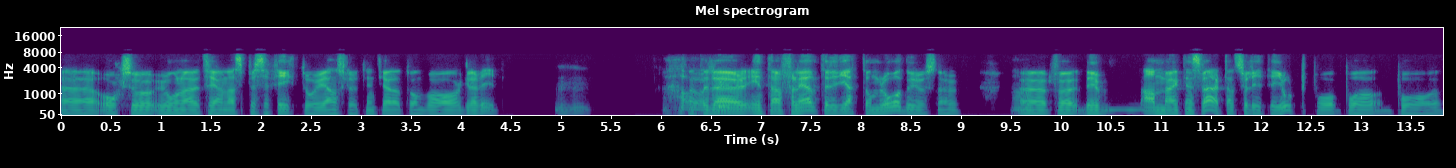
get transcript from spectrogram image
Eh, också hur hon hade tränat specifikt då i anslutning till att hon var gravid. Mm. Ja, det, det där internationellt är det ett jätteområde just nu. Ja. Eh, för det är anmärkningsvärt att så lite är gjort på, på, på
